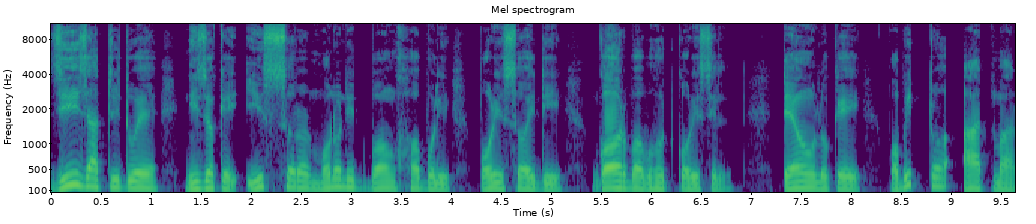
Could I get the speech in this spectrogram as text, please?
যি জাতিটোৱে নিজকে ঈশ্বৰৰ মনোনীত বংশ বুলি পৰিচয় দি গৰ্ববোধ কৰিছিল। তেওঁলোকেই পবিত্ৰ আত্মাৰ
